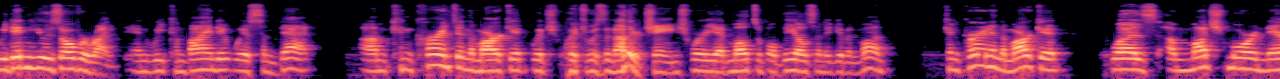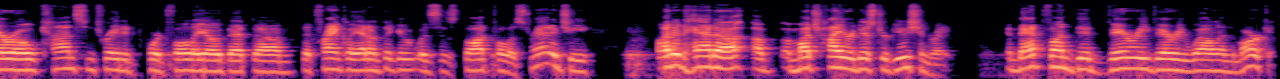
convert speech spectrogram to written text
we didn't use overwrite and we combined it with some debt um, concurrent in the market, which which was another change where you had multiple deals in a given month. Concurrent in the market was a much more narrow, concentrated portfolio that um, that frankly I don't think it was as thoughtful a strategy, but it had a, a, a much higher distribution rate, and that fund did very very well in the market.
